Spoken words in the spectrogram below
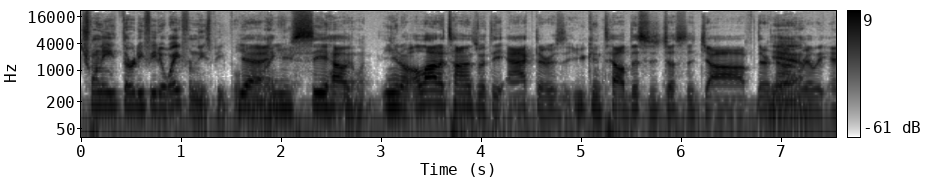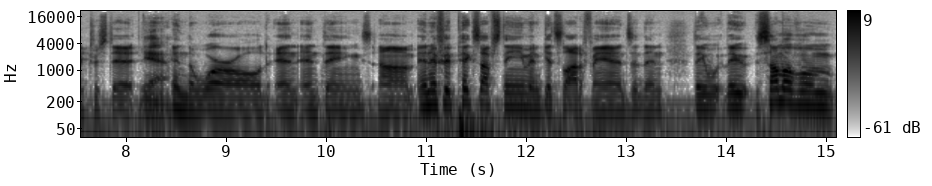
20, 30 feet away from these people. Yeah, Like, and you see how you know, like- you know a lot of times with the actors, you can tell this is just a job. They're Yeah. not really interested Yeah. in the world and and things. Um, and if it picks up steam and gets a lot of fans, and then they they some of them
